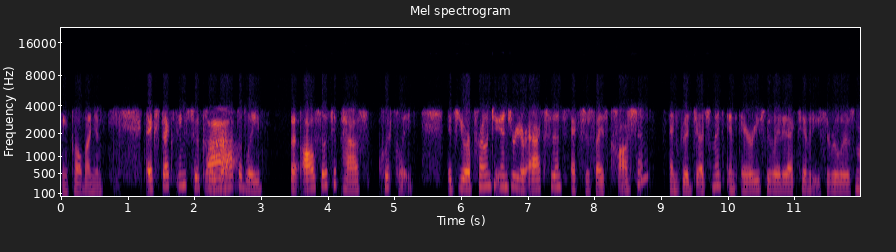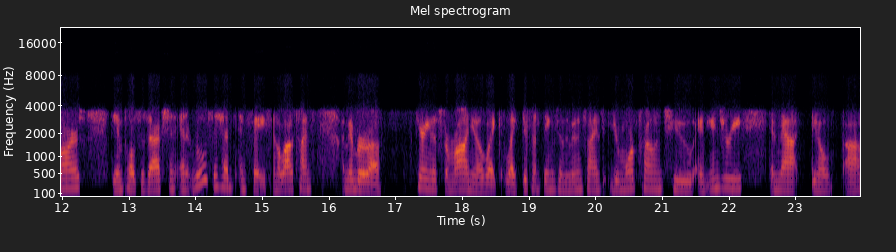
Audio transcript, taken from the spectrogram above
Think Paul Bunyan. Expect things to occur Wow. rapidly, but also to pass quickly. If you are prone to injury or accidents, exercise caution and good judgment in Aries related activities. The ruler is Mars, the impulse is action, and it rules the head and face. And a lot of times, I remember uh, hearing this from Ron, you know, like like different things in the moon signs, you're more prone to an injury in that, you know, uh,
